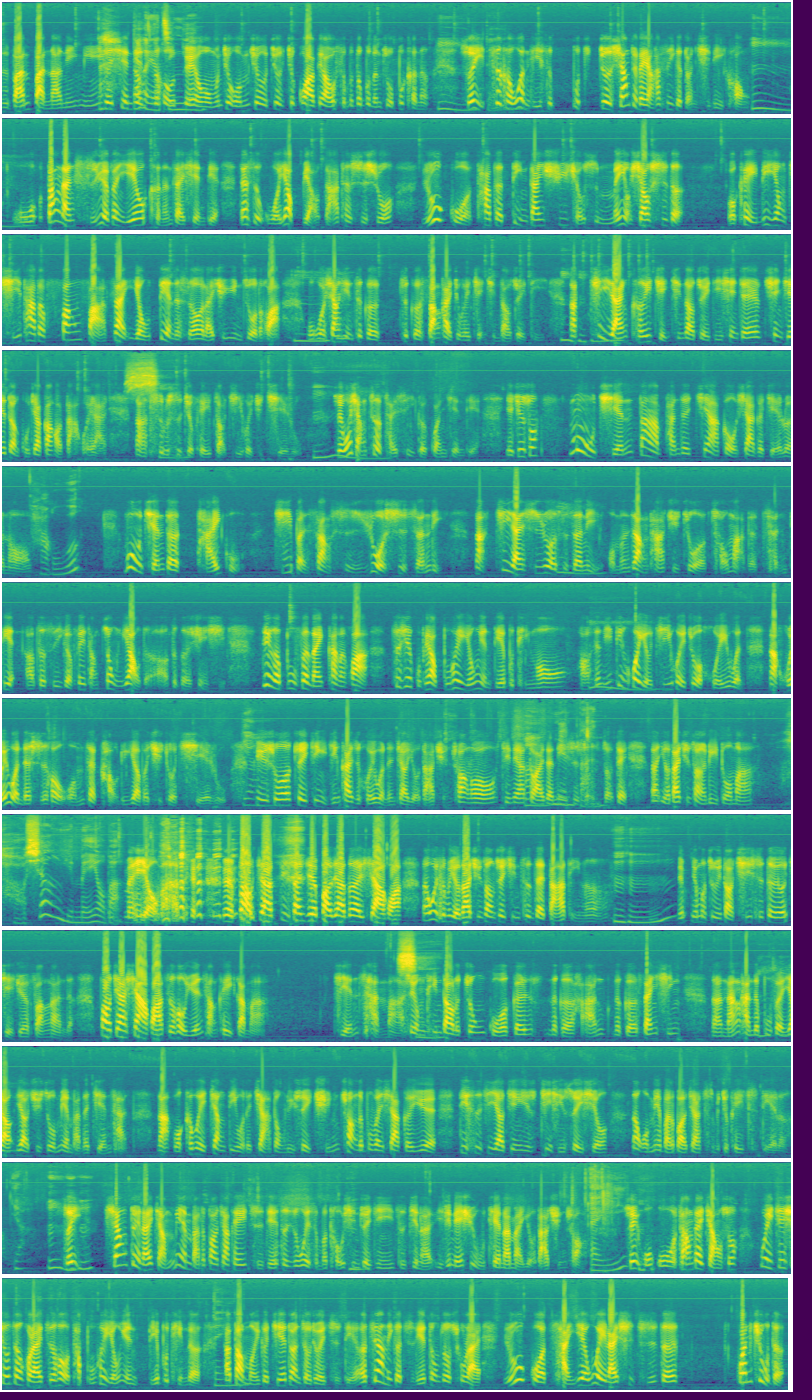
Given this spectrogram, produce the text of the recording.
死板板呐，你你一个限电之后，对，我们就我们就就就挂掉，什么都不能做，不可能。嗯，所以这个问题是不，就是相对来讲，它是一个短期利空。嗯，我当然十月份也有可能在限电，但是我要表达的是说，如果它的订单需求是没有消失的，我可以利用其他的方法，在有电的时候来去运作的话，我我相信这个这个伤害就会减轻到最低。那既然可以减轻到最低，现阶现阶段股价刚好打回来，那是不是就可以找机会去切入？所以我想这才是一个关键点。也就是说，目前大盘的架构，下个结论哦。好。目前的台股基本上是弱势整理。那既然是弱势整理，我们让它去做筹码的沉淀啊，这是一个非常重要的啊这个讯息。第二个部分来看的话。这些股票不会永远跌不停哦，好，像一定会有机会做回稳。那回稳的时候，我们再考虑要不要去做切入。比如说，最近已经开始回稳的叫友达群创喽，今天都还在逆势走走。对，那友达群创有利多吗？好像也没有吧。没有嘛？对，报价第三阶报价都在下滑。那为什么友达群创最近正在打底呢？嗯哼，有有没有注意到，其实都有解决方案的。报价下滑之后，原厂可以干嘛？减产嘛，所以我们听到了中国跟那个韩那个三星，那南韩的部分要要去做面板的减产，那我可不可以降低我的价动率？所以群创的部分下个月第四季要进行进行税收，那我面板的报价是不是就可以止跌了？所以相对来讲，面板的报价可以止跌，这就是为什么投信最近一直进来，已经连续五天来买友达群创。哎，所以我我常在讲说，未接修正回来之后，它不会永远跌不停的，它到某一个阶段之后就会止跌。而这样的一个止跌动作出来，如果产业未来是值得关注的。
